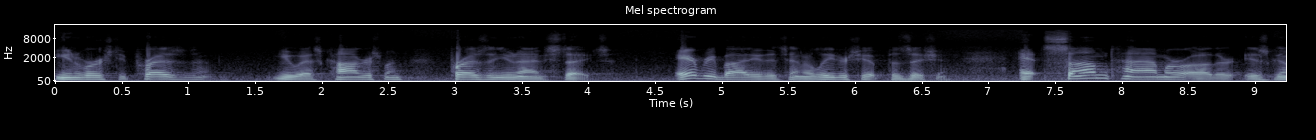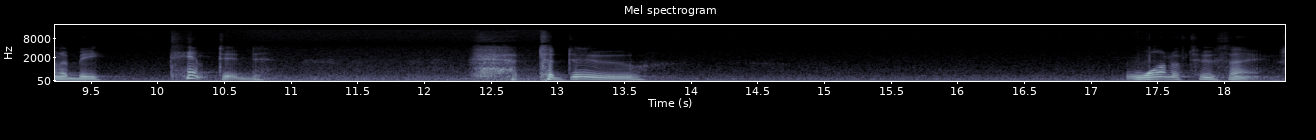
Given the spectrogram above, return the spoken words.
university president, U.S. congressman, president of the United States. Everybody that's in a leadership position at some time or other is going to be tempted to do one of two things.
